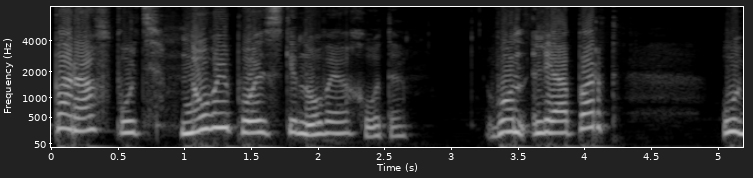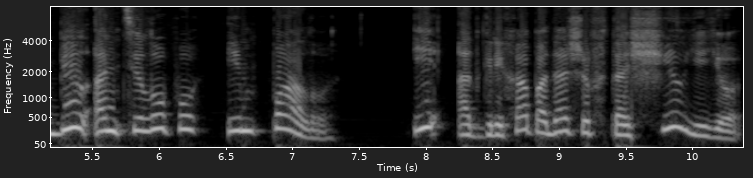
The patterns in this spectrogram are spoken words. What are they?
пора в путь. Новые поиски, новая охота. Вон леопард убил антилопу импалу и от греха подальше втащил ее,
